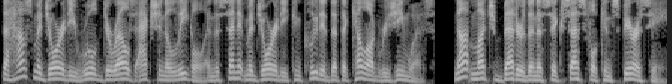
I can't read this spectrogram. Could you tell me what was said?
The House majority ruled Durell's action illegal and the Senate majority concluded that the Kellogg regime was not much better than a successful conspiracy.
